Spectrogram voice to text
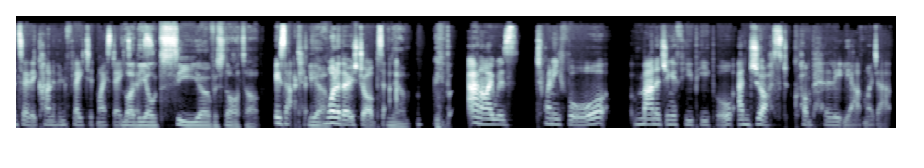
And so they kind of inflated my status. like the old CEO of a startup. Exactly. Yeah. One of those jobs. Yeah. And I was 24, managing a few people and just completely out of my depth.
